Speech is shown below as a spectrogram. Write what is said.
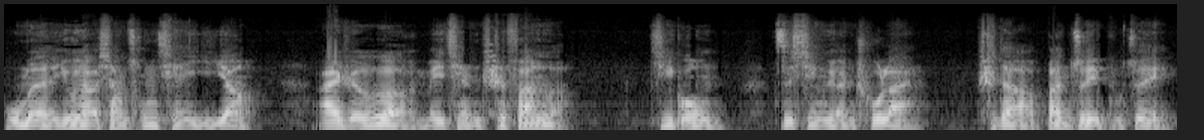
吾们又要像从前一样挨着饿没钱吃饭了。济公自行园出来，吃得半醉不醉，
